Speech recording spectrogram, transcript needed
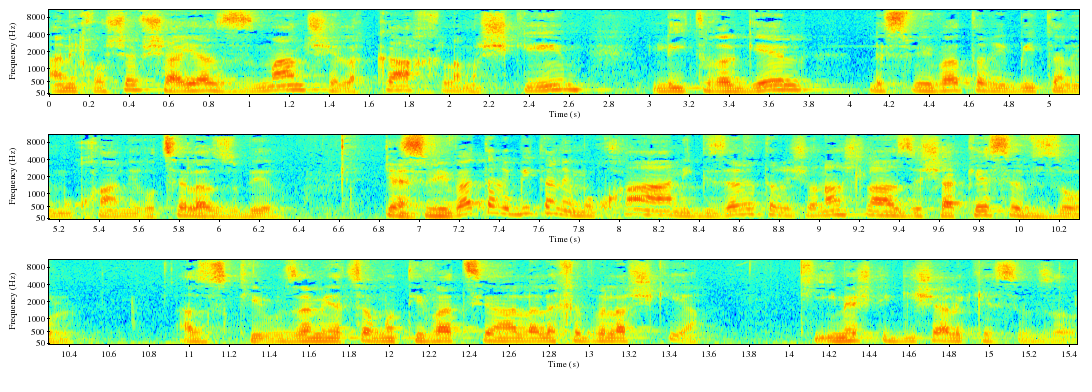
אני חושב שהיה זמן שלקח למשקיעים להתרגל לסביבת הריבית הנמוכה. אני רוצה להסביר. כן. סביבת הריבית הנמוכה, הנגזרת הראשונה שלה זה שהכסף זול. אז כאילו זה מייצר מוטיבציה ללכת ולהשקיע. כי אם יש לי גישה לכסף זול.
